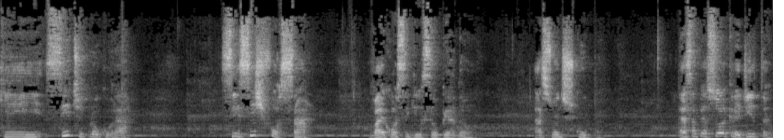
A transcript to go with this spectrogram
Que se te procurar, se se esforçar, vai conseguir o seu perdão, a sua desculpa. Essa pessoa acredita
